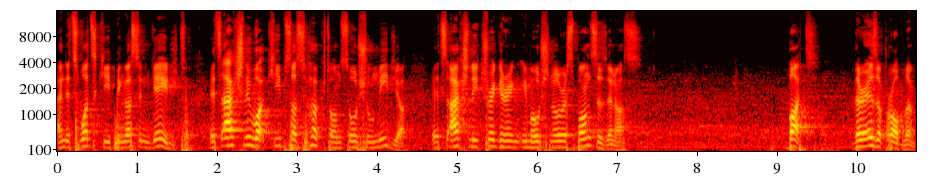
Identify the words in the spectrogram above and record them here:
and it's what's keeping us engaged. It's actually what keeps us hooked on social media. It's actually triggering emotional responses in us. But there is a problem.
